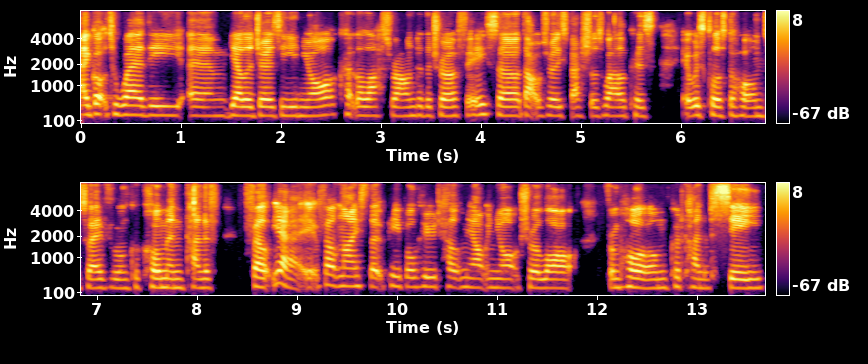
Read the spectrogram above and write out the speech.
I got to wear the um, yellow jersey in York at the last round of the trophy. So that was really special as well because it was close to home. So everyone could come and kind of felt, yeah, it felt nice that people who'd helped me out in Yorkshire a lot from home could kind of see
